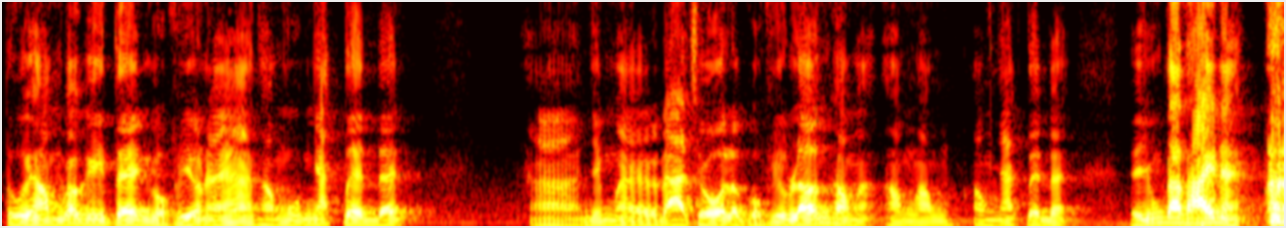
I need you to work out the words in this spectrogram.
Tôi không có ghi tên cổ phiếu này ha không muốn nhắc tên đến à, nhưng mà đa số là cổ phiếu lớn không á không không không nhắc tên đấy. Thì chúng ta thấy này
